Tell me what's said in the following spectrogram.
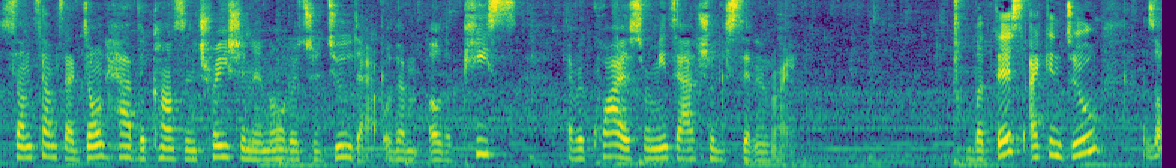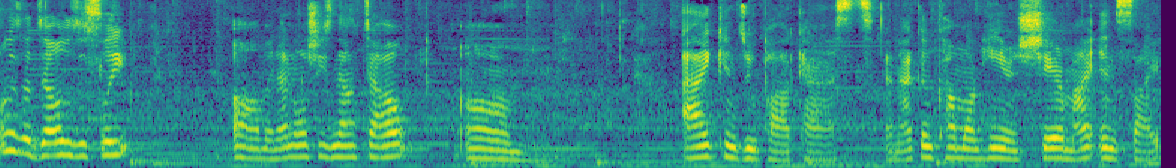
Sometimes I don't have the concentration in order to do that, or the, or the peace that requires for me to actually sit and write. But this I can do as long as Adele is asleep, um, and I know she's knocked out. Um, I can do podcasts and I can come on here and share my insight,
